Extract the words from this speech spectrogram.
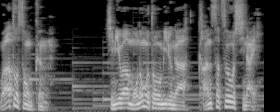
ワトソン君。君は物事を見るが観察をしない。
